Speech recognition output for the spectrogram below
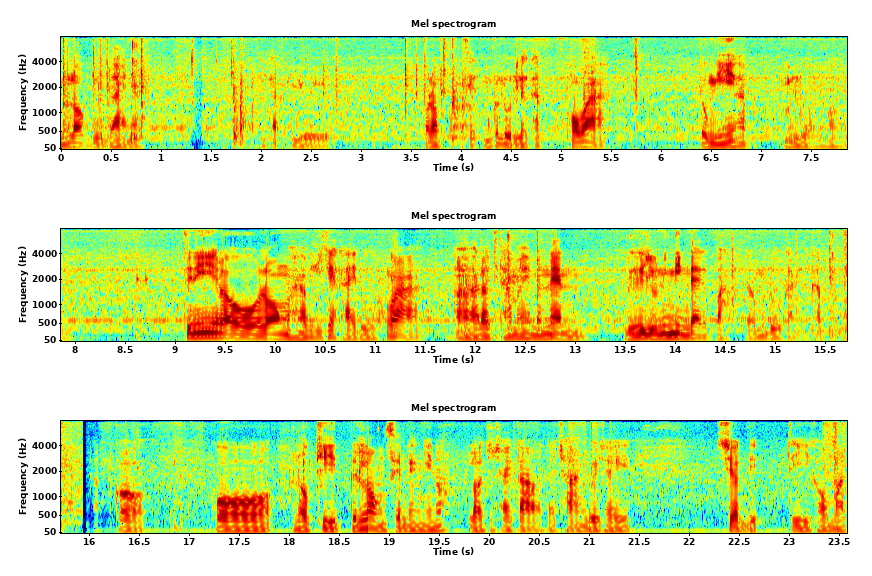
มันล็อกอยู่ได้นะนครับอยู่อยู่พอเราปลดเสร็จมันก็หลุดเลยครับ เพราะว่าตรงนี้ครับมันหลวมครับผมทีนี้เราลองมาหาวิธีแก้ไขดูว่าเราจะทำให้มันแน่น หรืออยู่นิ่งๆ ได้หรือเปล่าเดี๋ยวมาดูกันครับครับ ก็พอเราขีดเป็นร่องเสร็จอย่างนี้เนาะเราจะใช้กาวตาช้างโดยใช้เชือกดิบ ที่เขามัด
